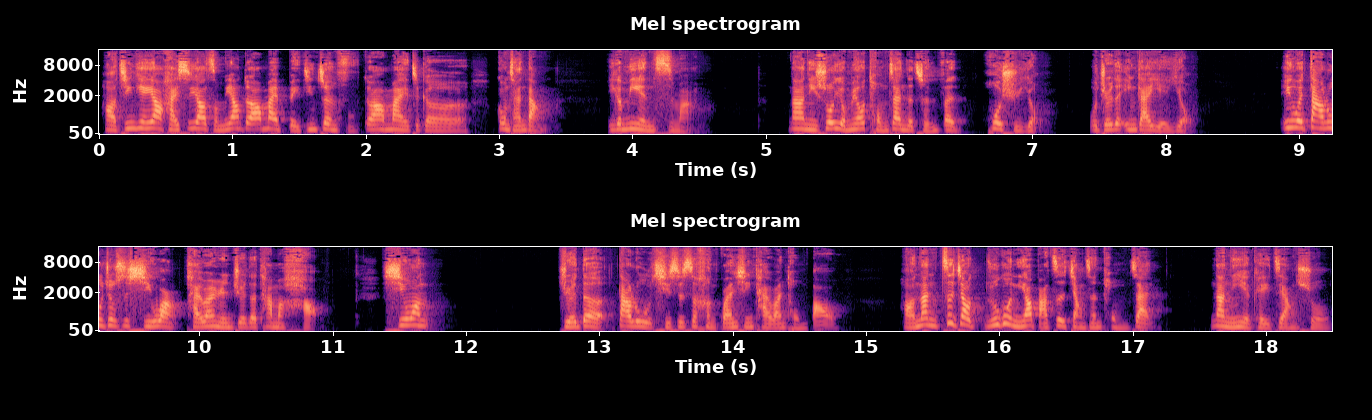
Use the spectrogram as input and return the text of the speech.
好，今天要还是要怎么样都要卖北京政府，都要卖这个共产党。一个面子嘛，那你说有没有统战的成分？或许有，我觉得应该也有，因为大陆就是希望台湾人觉得他们好，希望觉得大陆其实是很关心台湾同胞。好，那这叫如果你要把这讲成统战，那你也可以这样说。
